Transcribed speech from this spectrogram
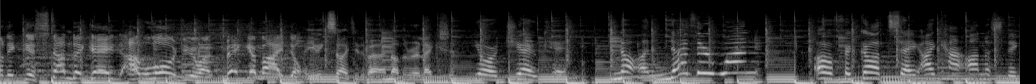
But if you stand again, I'll lord you out. Make your mind up. Are you excited about another election? You're joking. Not another one? Oh, for God's sake, I can't honestly.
